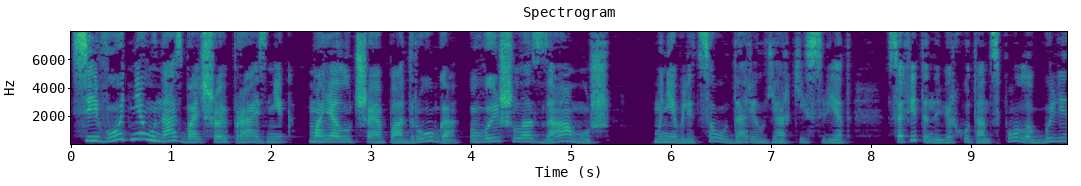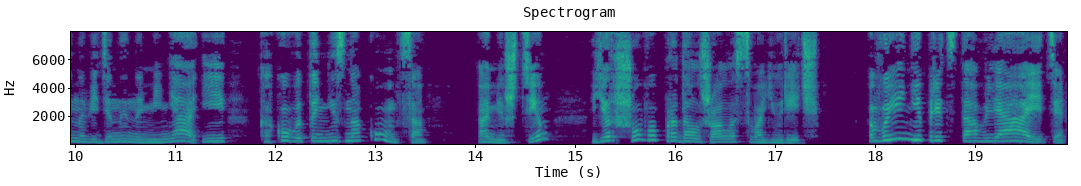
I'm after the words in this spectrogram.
Сегодня у нас большой праздник. Моя лучшая подруга вышла замуж. Мне в лицо ударил яркий свет. Софиты наверху танцпола были наведены на меня и какого-то незнакомца. А меж тем Ершова продолжала свою речь. Вы не представляете,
